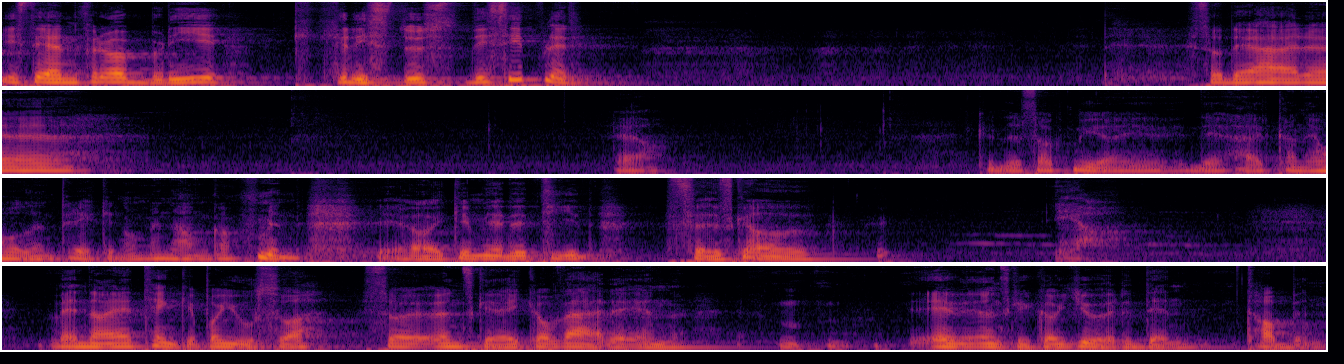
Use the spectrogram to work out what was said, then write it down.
istedenfor å bli Kristus-disipler. Så det er eh, ja. Kunne sagt mye. Det her kan jeg holde en preken om en annen gang, men jeg har ikke mer tid. Så jeg skal Ja. Men når jeg tenker på Josua, så ønsker jeg ikke å være en Jeg ønsker ikke å gjøre den tabben.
